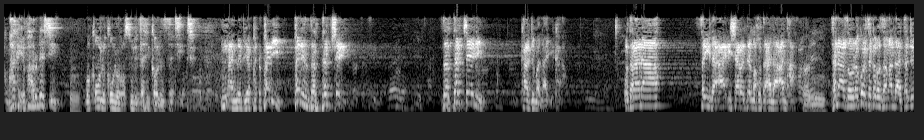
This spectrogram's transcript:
Kuma haka ya faru da shi. Wa qawlu qawlu rasulillahi qawlun sadid. In annabi ya faɗi faɗi faɗin zartacce. Zartacce ne ka ji mala'ika. Wata rana sai da Aisha radiyallahu ta'ala anha tana zaune kawai ta ga manzon Allah ta ji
